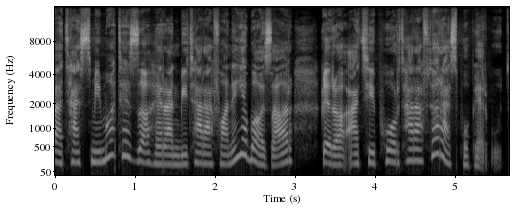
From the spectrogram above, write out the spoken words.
و تصمیمات ظاهرا بیطرفانه بازار قرائتی پرطرفدار از پوپر بود.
